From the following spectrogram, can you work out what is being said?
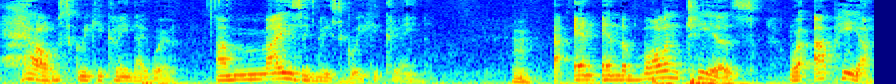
how squeaky clean they were. Amazingly squeaky clean. Hmm. Uh, and and the volunteers were up here.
